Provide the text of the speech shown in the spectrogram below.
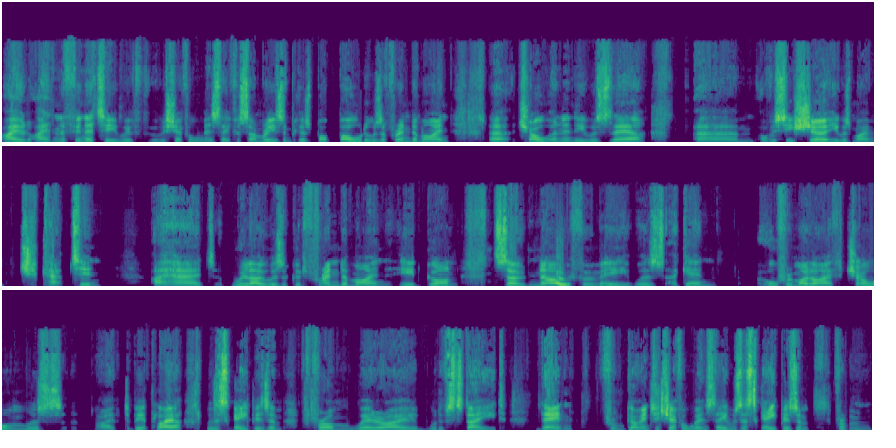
I, I had an affinity with, with Sheffield Wednesday for some reason because Bob Bolder was a friend of mine, uh, Charlton, and he was there. Um, obviously, Shirty was my captain. I had Willow was a good friend of mine. He'd gone. So no, for me, it was again all through my life. Charlton was to be a player was escapism from where I would have stayed. Then from going to Sheffield Wednesday was escapism from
